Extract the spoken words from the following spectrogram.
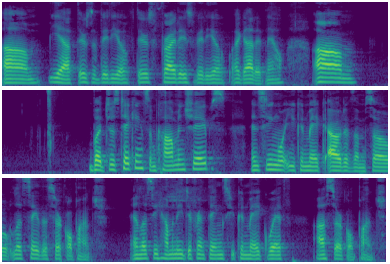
Um, yeah, there's a video. There's Friday's video. I got it now. Um, but just taking some common shapes and seeing what you can make out of them. So let's say the circle punch, and let's see how many different things you can make with a circle punch.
